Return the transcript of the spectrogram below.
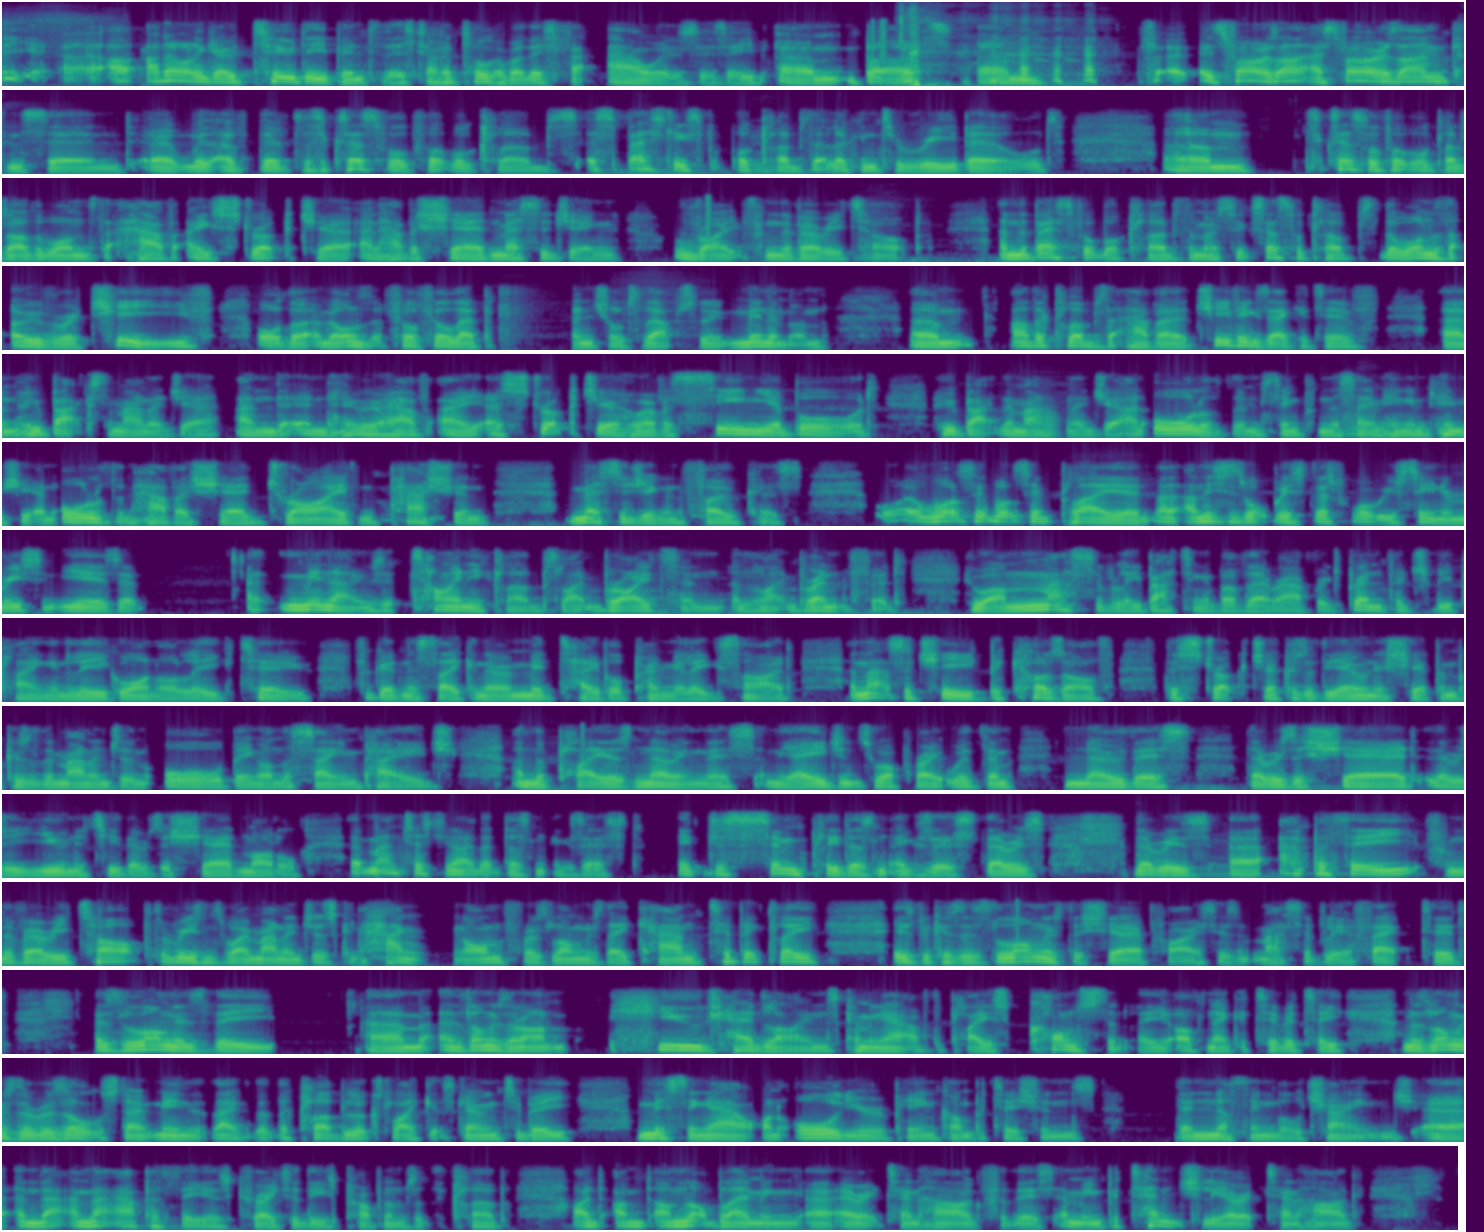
Yeah, I, I, don't want to go too deep into this. I could talk about this for hours, Izzy. Um, but um, as far as I, as far as I'm concerned, uh, with uh, the, the, successful football clubs, especially football mm. clubs that are looking to rebuild, um, successful football clubs are the ones that have a structure and have a shared messaging right from the very mm. top. And the best football clubs, the most successful clubs, the ones that overachieve or the, the ones that fulfill their potential to the absolute minimum um, the clubs that have a chief executive um, who backs the manager and, and who have a, a, structure, who have a senior board who back the manager, and all of them sing from the same hymn, hymn sheet, and all of them have a shared drive and passion, messaging and focus. What's it? What's in play? And, and this is what we that's what we've seen in recent years at at minnows at tiny clubs like Brighton and like Brentford, who are massively batting above their average. Brentford should be playing in League One or League Two, for goodness sake, and they're a mid table Premier League side. And that's achieved because of the structure, because of the ownership, and because of the manager, them all being on the same page. And the players knowing this, and the agents who operate with them know this. There is a shared, there is a unity, there is a shared model. At Manchester United, that doesn't exist. It just simply doesn't exist. There is, there is uh, apathy from the very top. The reasons why managers can hang on for as long as they can typically is because as long as the share price isn't massively affected, as long as the um, as long as there aren't huge headlines coming out of the place constantly of negativity, and as long as the results don't mean that, they, that the club looks like it's going to be missing out on all European competitions, then nothing will change. Uh, and that and that apathy has created these problems at the club. I, am I'm, I'm not blaming uh, Erik Ten Hag for this. I mean, potentially Erik Ten Hag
